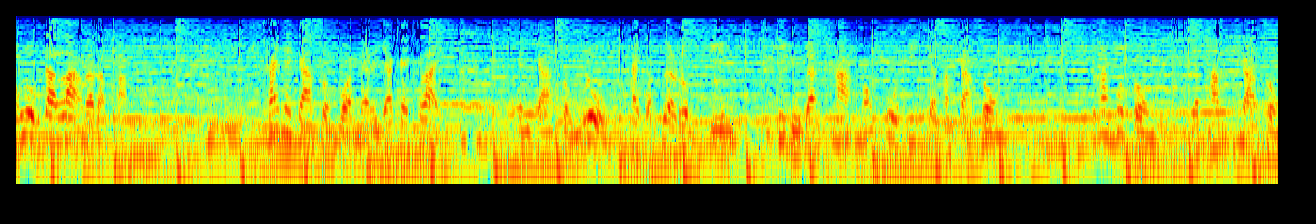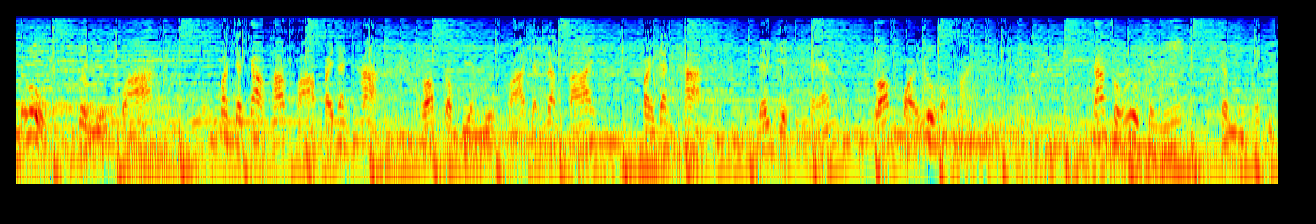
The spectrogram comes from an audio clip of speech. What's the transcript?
่งลูกด้านล่างระดับต่ำใช้ในการส่งบอลในระยะใกล้ๆ เป็นการส่งลูกให้กับเพื่อนร่วมทีมที่อยู่ด้านข้างของผู้ที่จะทำการส่ง ถ้าผู้ส่งจะทำการส่งลูกด้วยมือขวา ก็จะก้าวเท้าขวาไปด้านข้างพร้อมกับเบี่ยงมือขวาจากด้านซ้าย ไปด้านข้าง แล้วเหยียดแขนพร้อมปล่อยลูกออกไป การส่งลูกเช่นนี้จะมีเทคนิค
